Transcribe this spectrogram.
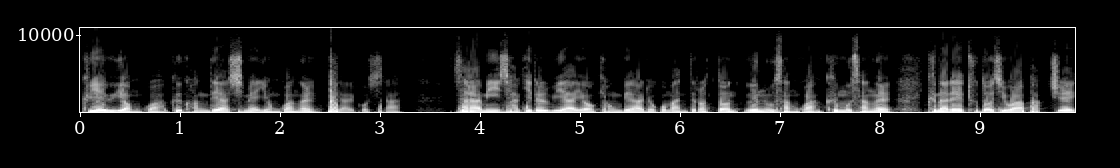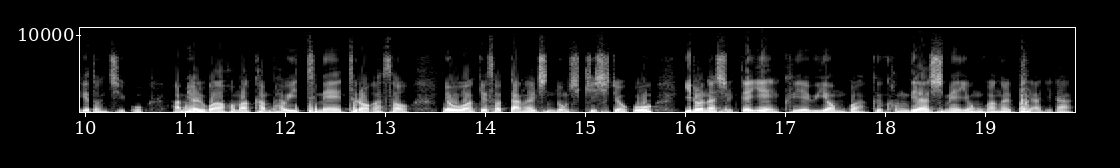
그의 위엄과 그 광대하심의 영광을 피할 것이라 사람이 자기를 위하여 경배하려고 만들었던 은우상과 금우상을 그날의 두더지와 박쥐에게 던지고 암혈과 험악한 바위 틈에 들어가서 여호와께서 땅을 진동시키시려고 일어나실 때에 그의 위엄과 그 광대하심의 영광을 피하리라.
